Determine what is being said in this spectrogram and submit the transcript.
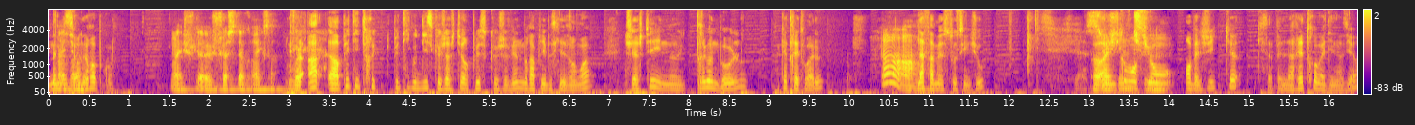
Même ici voilà. en Europe, quoi. Ouais, je suis, je suis assez d'accord avec ça. Voilà. Ah, un petit truc, petit coup de disque que j'ai acheté en plus, que je viens de me rappeler parce qu'il est devant moi. J'ai acheté une Dragon Ball à 4 étoiles, Ah la fameuse Toushinshu, la euh, à une convention en Belgique qui s'appelle la Retro Madinasia.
